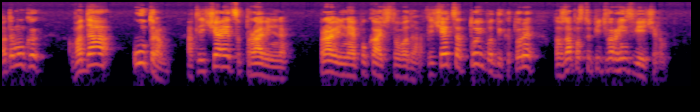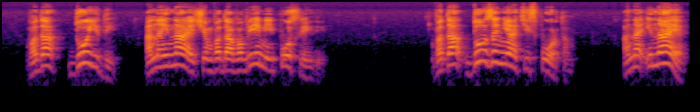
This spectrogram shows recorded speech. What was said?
Потому как вода утром отличается правильно. Правильная по качеству вода. Отличается от той воды, которая должна поступить в организм вечером. Вода до еды. Она иная, чем вода во время и после еды. Вода до занятий спортом. Она иная,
